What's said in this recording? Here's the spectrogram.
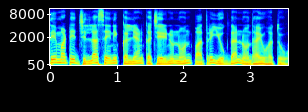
તે માટે જિલ્લા સૈનિક કલ્યાણ કચેરીનું નોંધપાત્ર યોગદાન નોંધાયું હતું.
